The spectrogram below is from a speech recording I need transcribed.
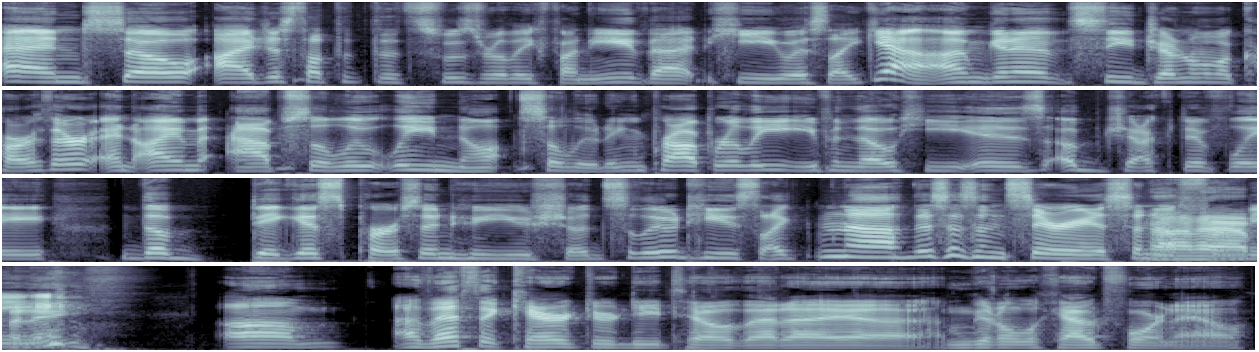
And so I just thought that this was really funny that he was like, Yeah, I'm going to see General MacArthur, and I'm absolutely not saluting properly, even though he is objectively the biggest person who you should salute. He's like, Nah, this isn't serious enough not for happening. me. Um, uh, that's a character detail that I uh, I'm gonna look out for now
